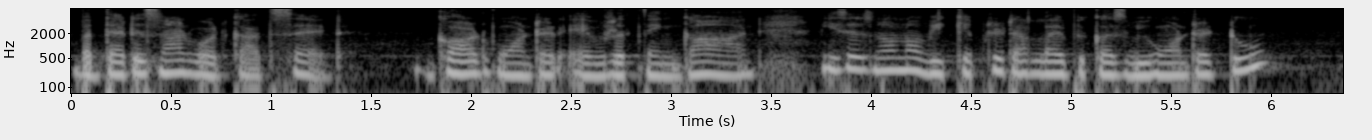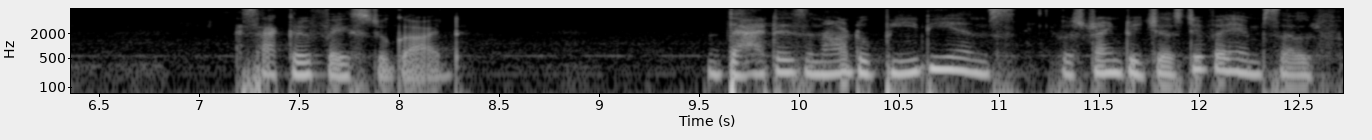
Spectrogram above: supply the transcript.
But that is not what God said. God wanted everything gone. He says, No, no, we kept it alive because we wanted to sacrifice to God. That is not obedience. He was trying to justify himself.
